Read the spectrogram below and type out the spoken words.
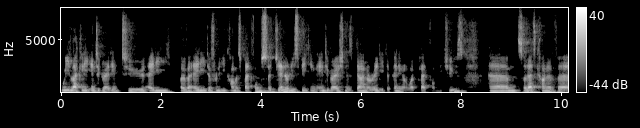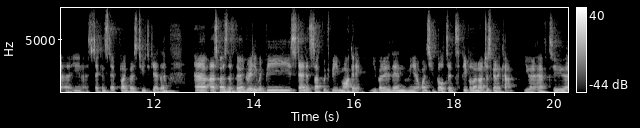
We luckily integrate into 80 over 80 different e-commerce platforms. So generally speaking, the integration is done already, depending on what platform you choose. Um, so that's kind of uh, you know second step. Plug those two together, uh, I suppose the third really would be standard stuff, which would be marketing. You've got to then, you know, once you've built it, people are not just going to come. You're going to have to um,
